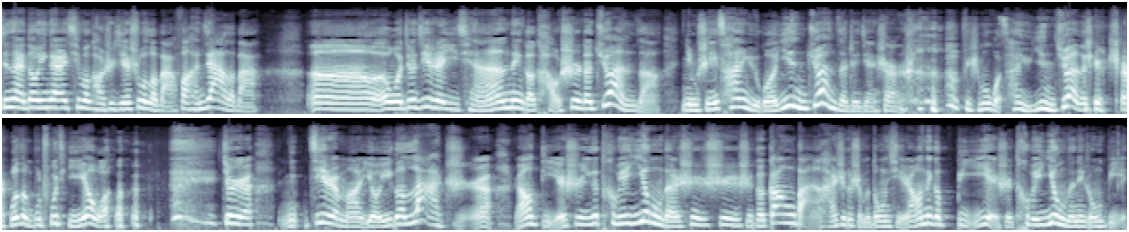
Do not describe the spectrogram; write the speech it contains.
现在都应该期末考试结束了吧，放寒假了吧？嗯，我就记着以前那个考试的卷子，你们谁参与过印卷子这件事儿？为什么我参与印卷子这个事儿？我怎么不出题呀？我 就是你记着吗？有一个蜡纸，然后底下是一个特别硬的，是是是个钢板还是个什么东西？然后那个笔也是特别硬的那种笔，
